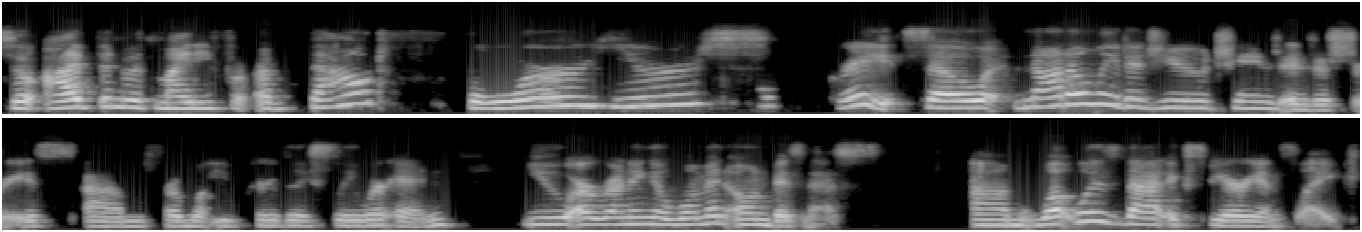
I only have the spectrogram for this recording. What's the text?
So I've been with Mighty for about four years. Great. So not only did you change industries um, from what you previously were in, you are running a woman-owned business. Um, what was that experience like?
